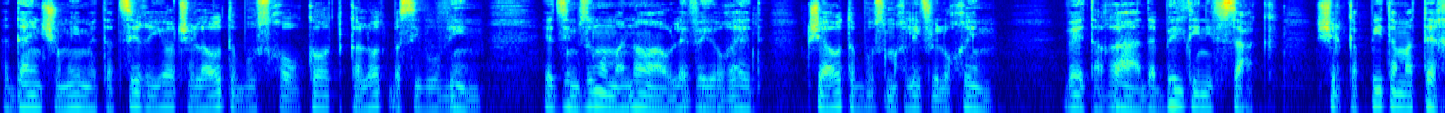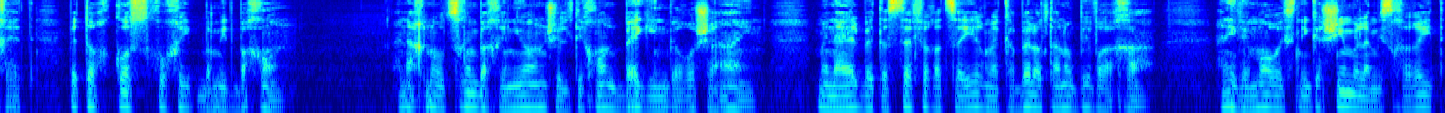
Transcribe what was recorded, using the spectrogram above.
עדיין שומעים את הציריות של האוטובוס חורקות קלות בסיבובים, את זמזום המנוע עולה ויורד כשהאוטובוס מחליף הילוכים, ואת הרעד הבלתי נפסק של כפית המתכת בתוך כוס זכוכית במטבחון. אנחנו עוצרים בחניון של תיכון בגין בראש העין. מנהל בית הספר הצעיר מקבל אותנו בברכה. אני ומוריס ניגשים אל המסחרית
